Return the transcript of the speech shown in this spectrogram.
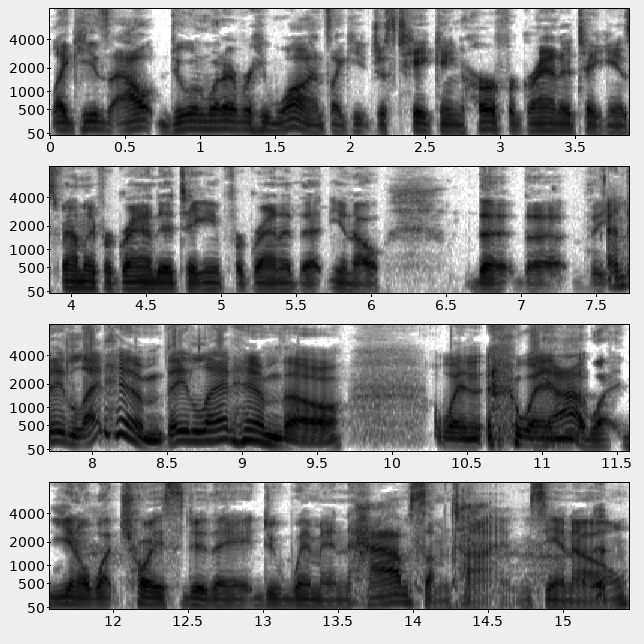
like he's out doing whatever he wants like he's just taking her for granted taking his family for granted taking for granted that you know the the the And they let him. They let him though. When when yeah what you know what choice do they do women have sometimes you know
